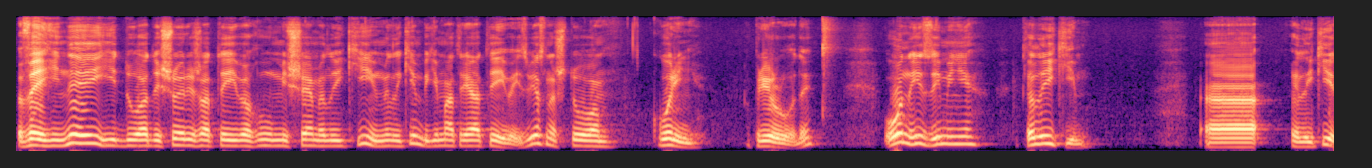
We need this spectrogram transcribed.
Вегине иду адышой режатеева гу мишем элейким, элейким бегематрия атеева. Известно, что корень природы, он из имени Элейким. Элейки,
